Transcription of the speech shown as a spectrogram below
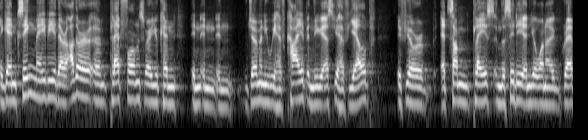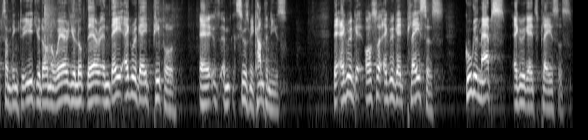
Again, Xing maybe. There are other um, platforms where you can, in, in, in Germany we have Qype, in the US you have Yelp. If you're at some place in the city and you want to grab something to eat, you don't know where, you look there, and they aggregate people, uh, excuse me, companies. They aggregate, also aggregate places. Google Maps aggregates places.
